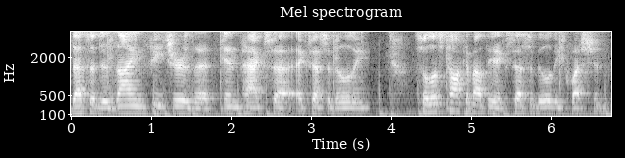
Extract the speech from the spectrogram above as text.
That's a design feature that impacts uh, accessibility. So let's talk about the accessibility question.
